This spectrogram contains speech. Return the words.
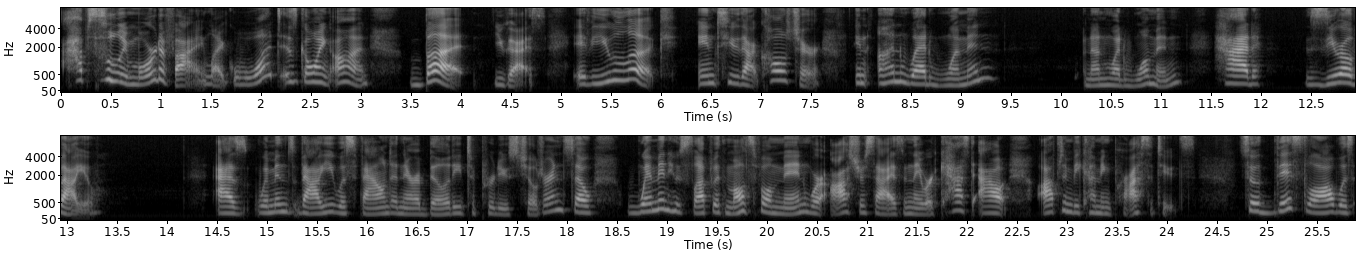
absolutely mortifying. Like, what is going on? But, you guys, if you look into that culture, an unwed woman, an unwed woman had zero value as women's value was found in their ability to produce children. So, women who slept with multiple men were ostracized and they were cast out, often becoming prostitutes. So, this law was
